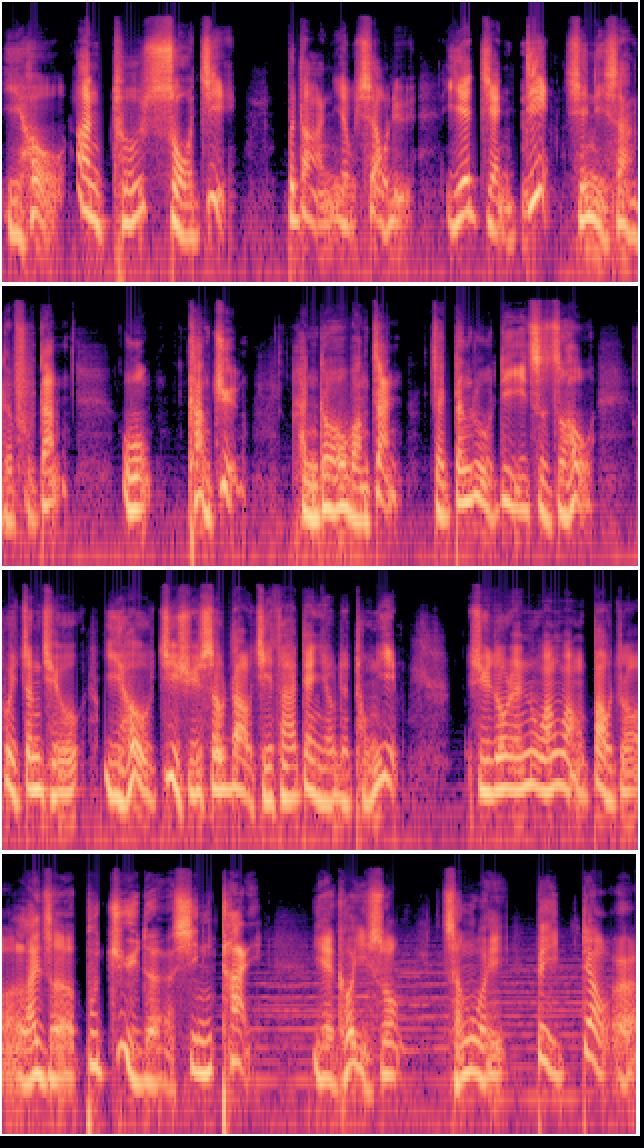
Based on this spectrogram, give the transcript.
以后按图索骥，不但有效率，也减低心理上的负担。五、抗拒。很多网站在登录第一次之后，会征求以后继续收到其他电邮的同意。许多人往往抱着来者不拒的心态，也可以说成为被钓饵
